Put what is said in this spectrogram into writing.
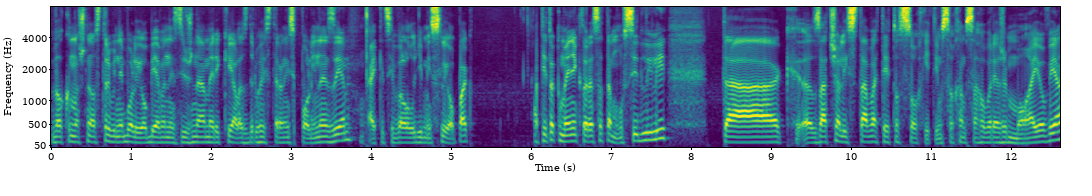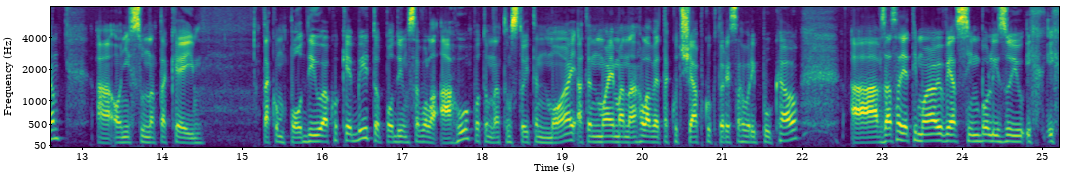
Veľkonočné ostrovy neboli objavené z Južnej Ameriky, ale z druhej strany z Polynézie, aj keď si veľa ľudí myslí opak. A tieto kmene, ktoré sa tam usídlili, tak začali stavať tieto sochy. Tým sochám sa hovoria, že Moajovia. A oni sú na takej takom pódiu ako keby. To pódium sa volá Ahu, potom na tom stojí ten Moaj a ten Moaj má na hlave takú čiapku, ktoré sa hovorí Pukao. A v zásade tí Moajovia symbolizujú ich, ich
